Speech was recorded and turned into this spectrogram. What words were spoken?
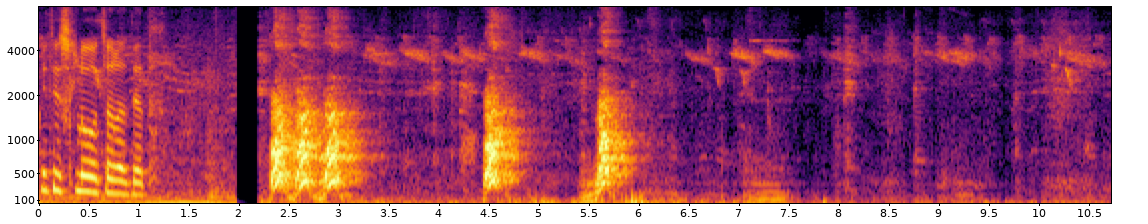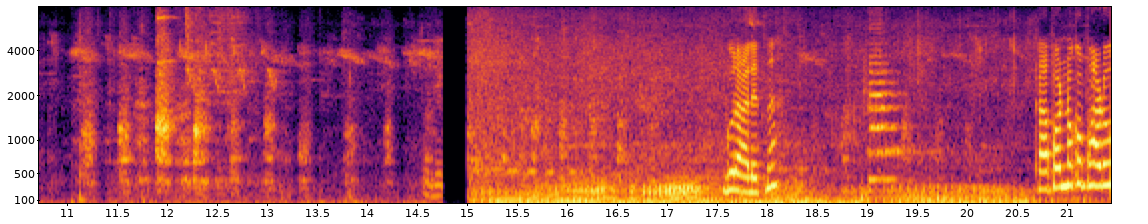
किती स्लो चालत आहेत. गुर आलेत ना? कापड नको फाडू.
